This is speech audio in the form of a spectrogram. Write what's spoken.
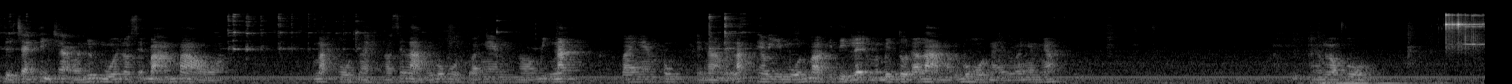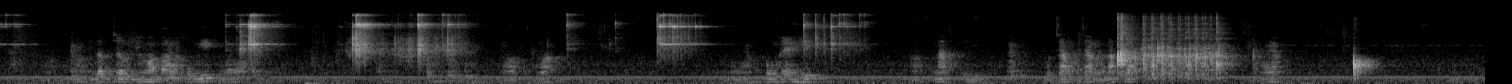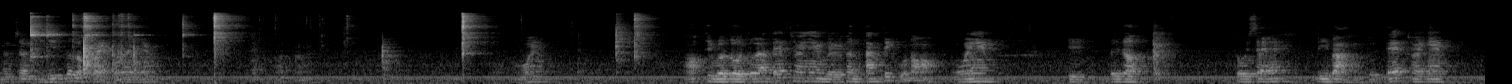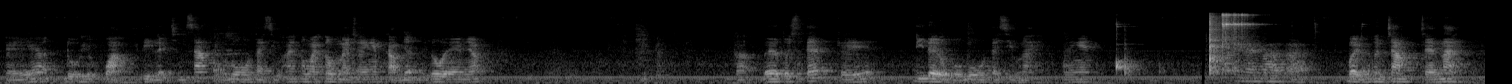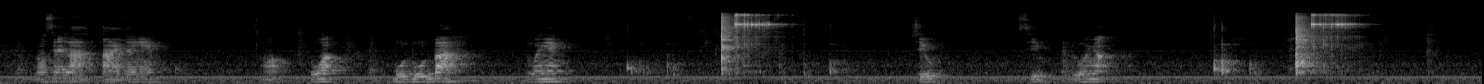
để tránh tình trạng là nước muối nó sẽ bám vào mặt hột này, nó sẽ làm cái bộ hột của anh em nó bị nặng và anh em không thể nào lắc theo ý muốn vào cái tỷ lệ mà bên tôi đã làm vào cái bộ hột này rồi anh em nhé anh em lọc vô. Đâm châm thì hoàn toàn là không ít anh em đó đúng không ạ anh em không hề hít đó, nắp thì 100 phần trăm là nắp chậm anh em nam châm thì hít rất là khỏe này anh em đúng đó thì vừa rồi tôi đã test cho anh em về cái phần tăng tích của nó đúng không anh em? Thì bây giờ tôi sẽ đi vào tôi test cho anh em cái độ hiệu quả cái tỷ lệ chính xác của bộ tài xỉu 2020 này cho anh em cảm nhận với tôi em nhé. Đó, bây giờ tôi sẽ test cái đi đều của bộ tài xỉu này anh em. 23 tài 70 phần trăm chén này nó sẽ là tài cho anh em. Đó đúng không ạ? 443 đúng không anh em? Xíu xỉu đúng không anh ạ?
